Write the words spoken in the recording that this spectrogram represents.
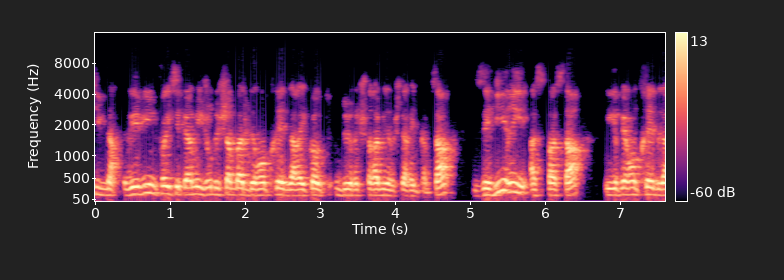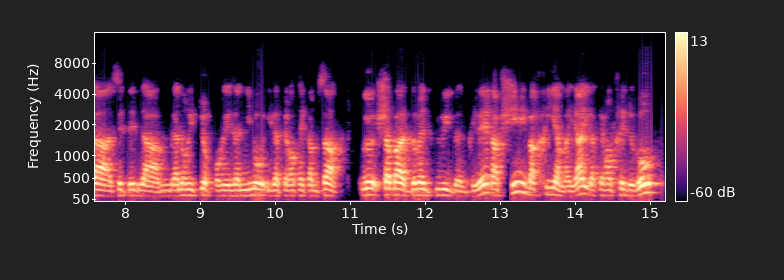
Tivna. Une fois, il s'est permis, le jour de Shabbat, de rentrer de la récolte de Reshtarabin, Reshtarim comme ça. Zehiri Aspasta, il a fait rentrer de la, c'était de la, nourriture pour les animaux, il a fait rentrer comme ça le Shabbat, domaine public, domaine privé. Rafshimi Bachri Maya, il a fait rentrer de l'eau,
